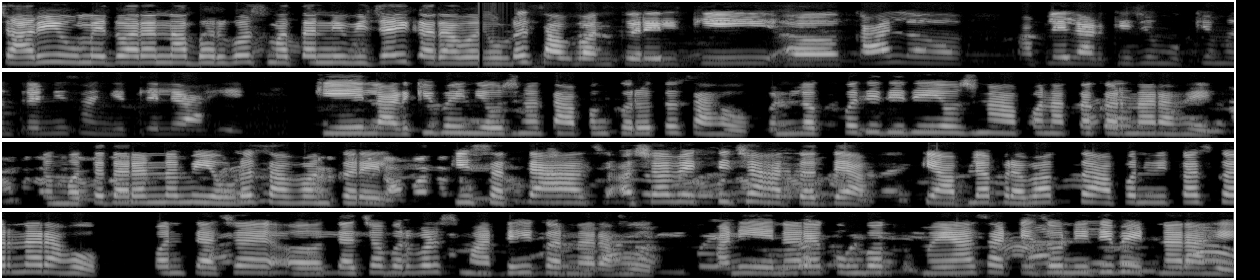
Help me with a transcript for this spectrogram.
चारही उमेदवारांना भरघोस मतांनी विजयी करावं. एवढंच आव्हान करेल की काल आपले लाडके जे मुख्यमंत्र्यांनी सांगितलेले आहे की लाडकी बहीण योजना तर आपण करतच आहोत पण लखपती दिदी योजना आपण आता करणार आहे. तर मतदारांना मी एवढंच आव्हान करेल की सत्ता अशा व्यक्तीच्या हातात द्या की आपल्या प्रभागचा आपण विकास करणार आहोत पण त्याच्या त्याच्याबरोबर स्मार्टही करणार आहोत. आणि येणाऱ्या कुंभमेळ्यासाठी जो निधी भेटणार आहे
